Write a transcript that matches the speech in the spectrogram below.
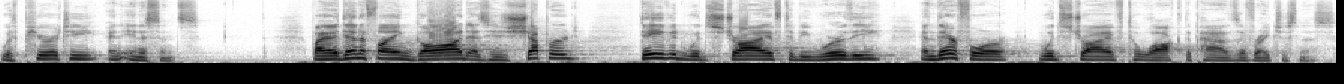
with purity and innocence. By identifying God as his shepherd, David would strive to be worthy and therefore would strive to walk the paths of righteousness.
